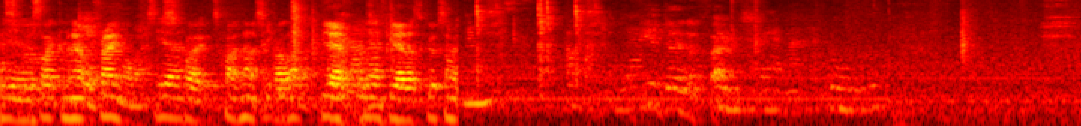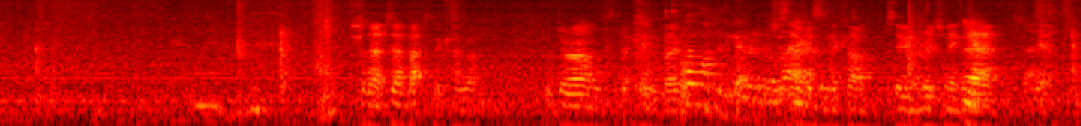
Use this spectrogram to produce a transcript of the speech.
it's, it's like coming out of the frame almost. It's Yeah. quite, it's quite nice, I quite like that. Yeah, yeah, yeah, that's good. Something- mm-hmm. If you're doing a face, Now turn back to the camera. Put your arms akimbo, I wanted to get rid of which the is how it leg. is in the cartoon originally Yeah. there. Yeah.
